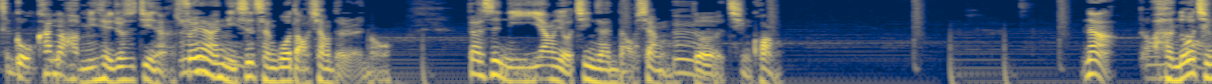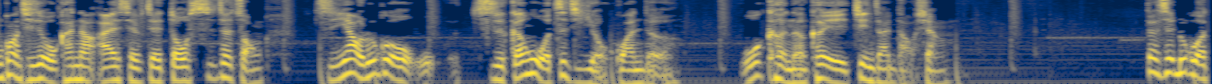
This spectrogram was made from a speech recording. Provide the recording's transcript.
这个我看到很明显就是进展。虽然你是成果导向的人哦，但是你一样有进展导向的情况。那很多情况，其实我看到 ISFJ 都是这种。只要如果我只跟我自己有关的，我可能可以进展导向。但是如果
